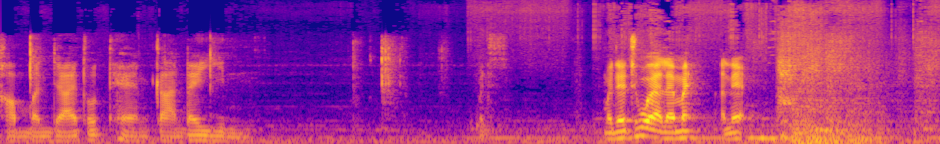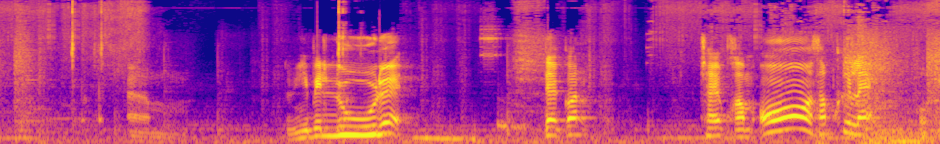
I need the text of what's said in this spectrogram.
คำบรรยายทดแทนการได้ยิน มันมันจะช่วยอะไรไหมอันเนี้ยเอ่มตรงนี้เป็นรูด้วยแต่ก่อนใช้ความโอ้ซับขึ้นแล้วโอเค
